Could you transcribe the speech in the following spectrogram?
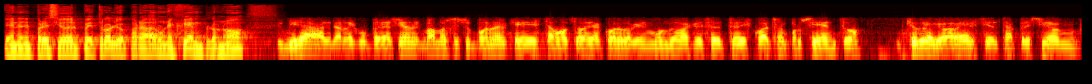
en el precio del petróleo, para dar un ejemplo, ¿no? Mirá, la recuperación, vamos a suponer que estamos todos de acuerdo que el mundo va a crecer 3-4%. Yo creo que va a haber cierta presión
